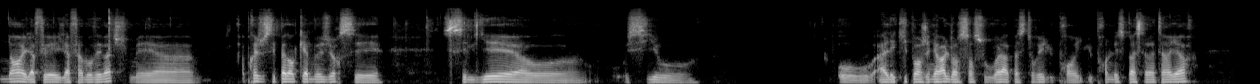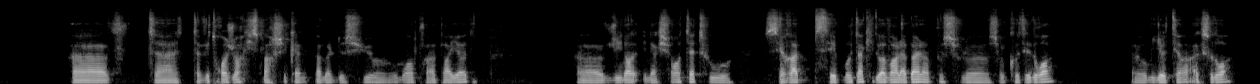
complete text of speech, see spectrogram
Non, il a fait, il a fait un mauvais match, mais euh, après, je sais pas dans quelle mesure c'est lié euh, au- aussi au, au- à l'équipe en général, dans le sens où voilà, Pastore lui prend, il lui prend de l'espace à l'intérieur. Euh, T'avais trois joueurs qui se marchaient quand même pas mal dessus, au moins pour la période. J'ai une, une action en tête où c'est Mota qui doit avoir la balle un peu sur le, sur le côté droit, au milieu de terrain, axe droit.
